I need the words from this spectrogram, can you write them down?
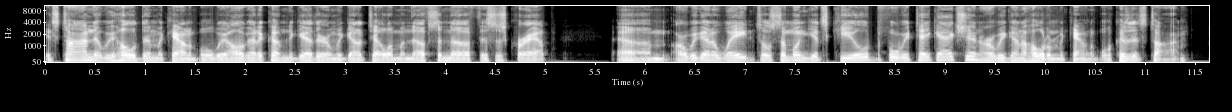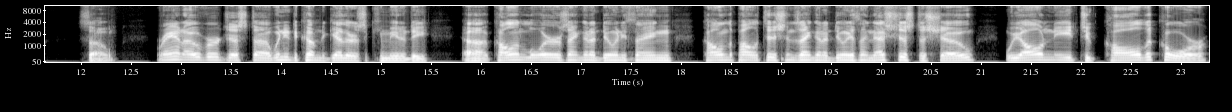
It's time that we hold them accountable. We all got to come together and we got to tell them enough's enough. This is crap. Um, are we going to wait until someone gets killed before we take action, or are we going to hold them accountable? Because it's time. So, ran over. Just uh, we need to come together as a community. Uh, calling lawyers ain't going to do anything. Calling the politicians ain't going to do anything. That's just a show. We all need to call the Corps,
